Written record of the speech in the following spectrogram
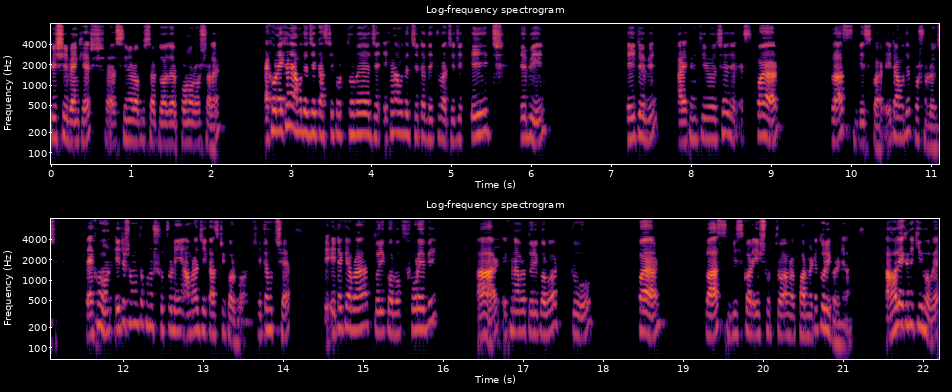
কৃষি ব্যাংকের সিনিয়র অফিসার দু হাজার পনেরো সালে। এখন এখানে আমাদের যে কাজটি করতে হবে যে এখানে আমাদের যেটা দেখতে পাচ্ছি যে eight A B eight A B আর এখানে কি রয়েছে স্কোয়ার প্লাস বি স্কোয়ার এটা আমাদের প্রশ্ন রয়েছে। এখন এটা সম্বন্ধে কোনো সূত্র নেই, আমরা যে কাজটি করব সেটা হচ্ছে এটাকে আমরা তৈরি করব ফোর এবি আর এখানে আমরা তৈরি করব two square plus B square এই সূত্র আমরা ফর্মেটে তৈরি করে নিলাম। তাহলে এখানে কি হবে?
